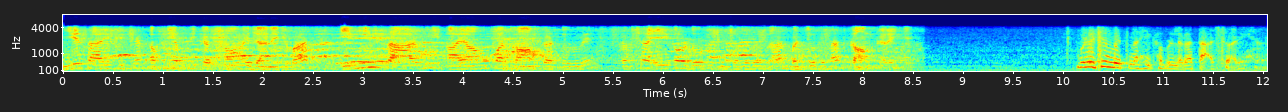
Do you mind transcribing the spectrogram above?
ये सारे शिक्षक अपनी अपनी कक्षाओं में जाने के बाद इन्हीं सारी आयामों पर काम करते हुए कक्षा एक और दो के शिक्षकों के साथ, बच्चों के साथ काम करेंगे। बुलेटिन में इतना ही खबर लगातार जारी है।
